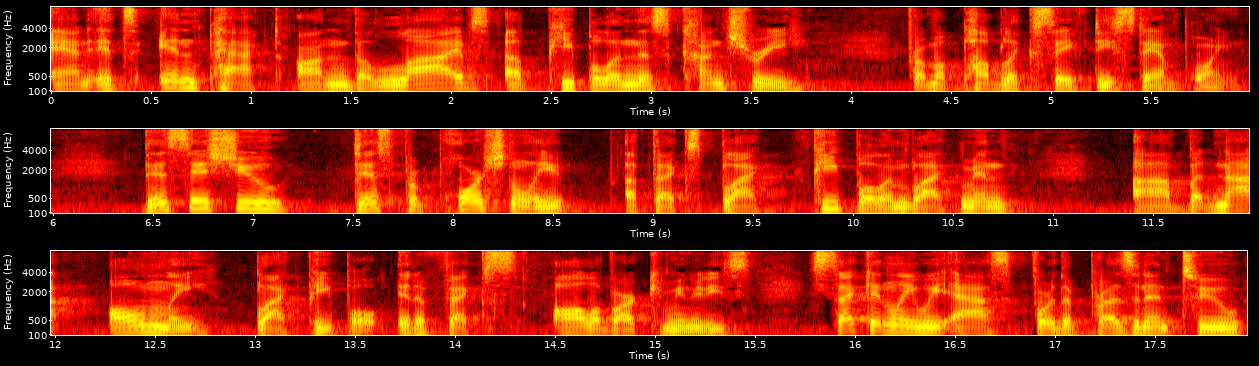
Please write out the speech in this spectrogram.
and its impact on the lives of people in this country from a public safety standpoint. This issue disproportionately affects black people and black men, uh, but not only black people. It affects all of our communities. Secondly, we ask for the president to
